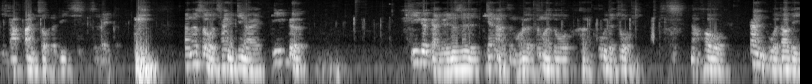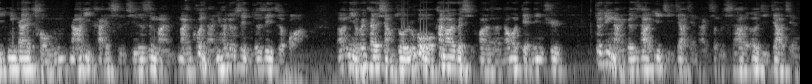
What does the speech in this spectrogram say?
以及它贩售的历史之类的。那那时候我参与进来，第一个第一个感觉就是天哪，怎么会有这么多很酷的作品？然后，但我到底应该从哪里开始？其实是蛮蛮困难，因为它就是你就是一直滑，然后你也会开始想说，如果我看到一个喜欢的，然后点进去，究竟哪一个是它的一级价钱，还是什么是它的二级价钱？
